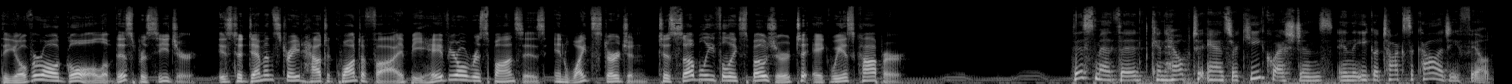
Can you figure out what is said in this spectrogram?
The overall goal of this procedure is to demonstrate how to quantify behavioral responses in white sturgeon to sublethal exposure to aqueous copper. This method can help to answer key questions in the ecotoxicology field,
